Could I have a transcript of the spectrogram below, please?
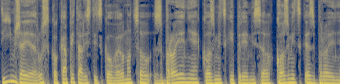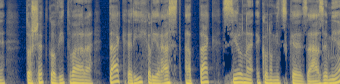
tým, že je Rusko kapitalistickou veľmocou, zbrojenie, kozmický priemysel, kozmické zbrojenie, to všetko vytvára tak rýchly rast a tak silné ekonomické zázemie,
